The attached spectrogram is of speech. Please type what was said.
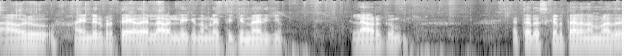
ആ ഒരു അതിന്റെ ഒരു പ്രത്യേകത എല്ലാവരിലേക്കും നമ്മൾ എത്തിക്കുന്നതായിരിക്കും എല്ലാവർക്കും എത്ര റിസ്ക് എടുത്താലും നമ്മളത്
